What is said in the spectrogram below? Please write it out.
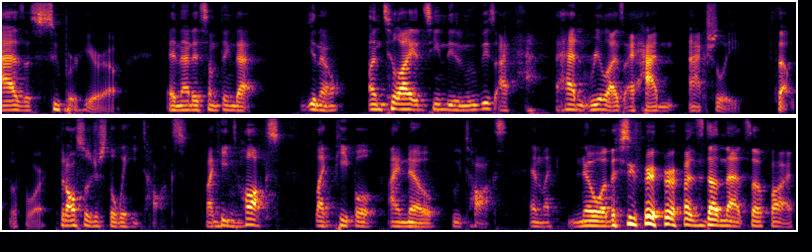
as a superhero. And that is something that, you know, until I had seen these movies, I ha- hadn't realized I hadn't actually felt before. But also just the way he talks. Like he Mhm. talks like people I know who talks and like no other superhero has done that so far.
